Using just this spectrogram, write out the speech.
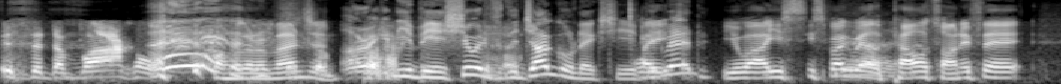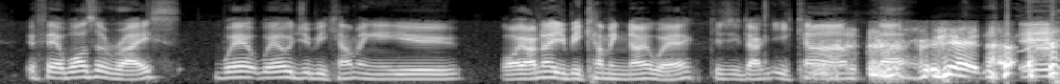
It's a debacle. I can imagine. I reckon you'd be a shoe in for the jungle next year, big Hey, man. You are. You, you spoke about the peloton. If there, if there was a race, where where would you be coming? Are you? Well, I know you'd be coming nowhere because you don't, you can't. But yeah, no. in,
